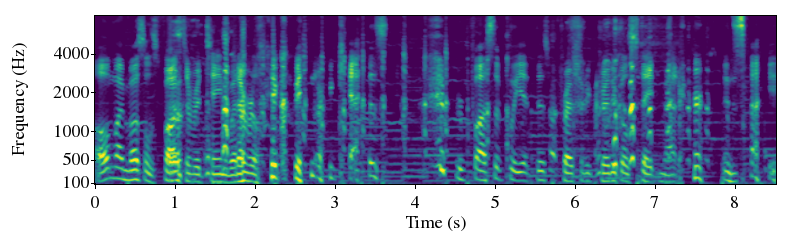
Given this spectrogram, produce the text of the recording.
All my muscles fought to retain whatever liquid or gas or possibly at this pressure critical state matter inside.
